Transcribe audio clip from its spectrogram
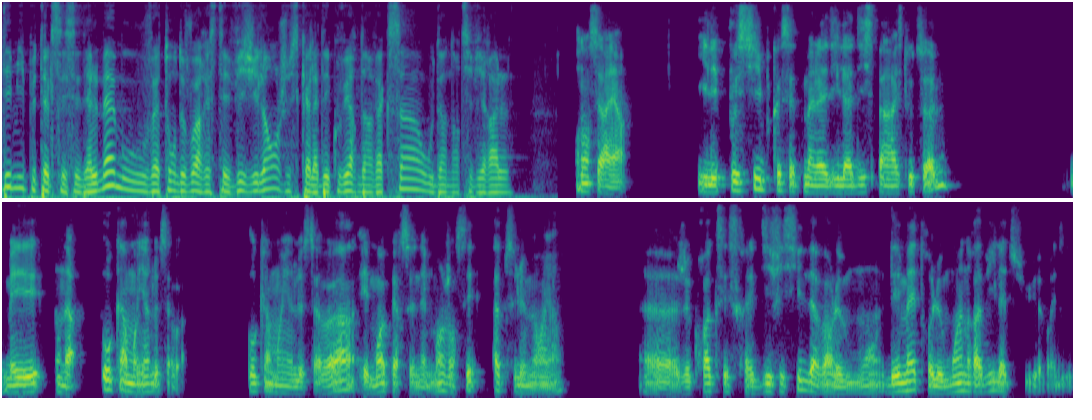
L'épidémie peut-elle cesser d'elle-même ou va-t-on devoir rester vigilant jusqu'à la découverte d'un vaccin ou d'un antiviral? On n'en sait rien. Il est possible que cette maladie-là disparaisse toute seule, mais on n'a aucun moyen de le savoir. Aucun moyen de le savoir, et moi personnellement, j'en sais absolument rien. Euh, je crois que ce serait difficile d'émettre le moindre avis là-dessus, à vrai dire.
